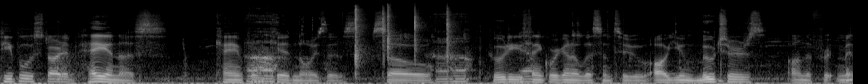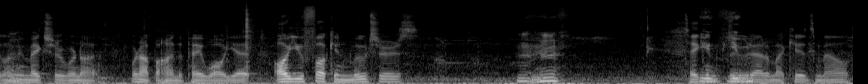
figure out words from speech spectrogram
people who started paying us came from Uh-huh. kid noises. So Uh-huh. who do you Yeah. think we're gonna listen to? All you moochers on the fr- ma- let me make sure we're not we're not behind the paywall yet. All you fucking moochers Mm-hmm. taking You- you- food out of my kid's mouth.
